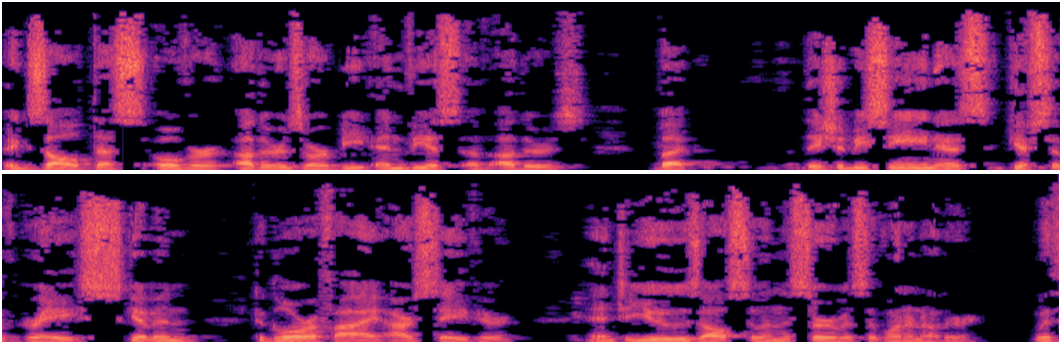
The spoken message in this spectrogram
exalt us over others or be envious of others, but they should be seen as gifts of grace given to glorify our Savior and to use also in the service of one another with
